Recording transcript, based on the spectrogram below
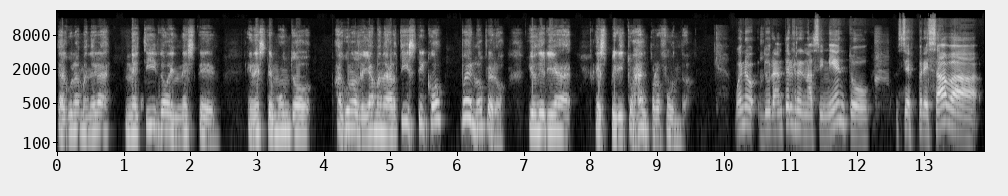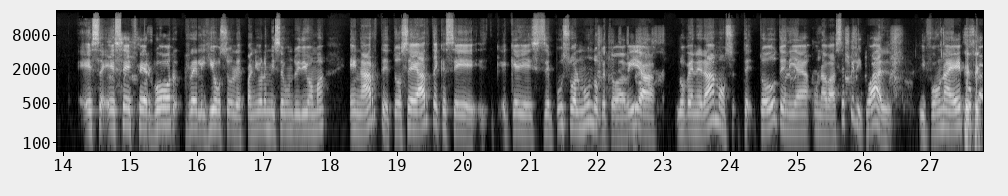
de alguna manera metido en este, en este mundo, algunos le llaman artístico, bueno, pero yo diría espiritual profundo. Bueno, durante el Renacimiento se expresaba ese, ese fervor religioso, el español es mi segundo idioma, en arte, todo ese arte que se, que se puso al mundo, que todavía lo veneramos, todo tenía una base espiritual y fue una época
